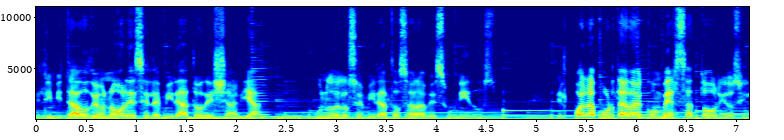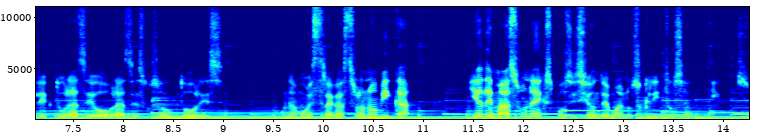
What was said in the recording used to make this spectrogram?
El invitado de honor es el Emirato de Sharia, uno de los Emiratos Árabes Unidos, el cual aportará conversatorios y lecturas de obras de sus autores, una muestra gastronómica y además una exposición de manuscritos antiguos.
